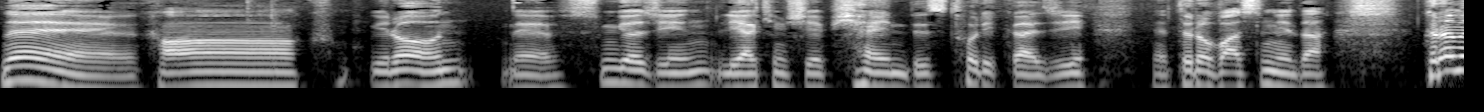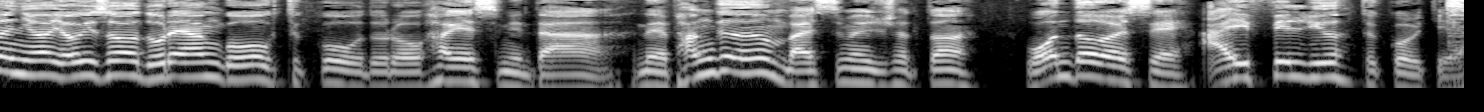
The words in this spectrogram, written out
네, 아, 이런, 네, 숨겨진 리아킴 씨의 비하인드 스토리까지 네, 들어봤습니다. 그러면요, 여기서 노래 한 곡 듣고 오도록 하겠습니다. 네, 방금 말씀해 주셨던 원더걸스의 I feel you 듣고 올게요.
